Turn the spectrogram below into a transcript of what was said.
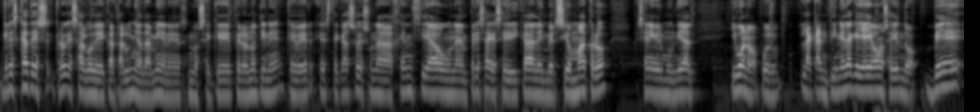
Grescat es, creo que es algo de Cataluña también, es no sé qué, pero no tiene que ver. Este caso es una agencia o una empresa que se dedica a la inversión macro, así a nivel mundial. Y bueno, pues la cantinera que ya llevamos oyendo, ve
